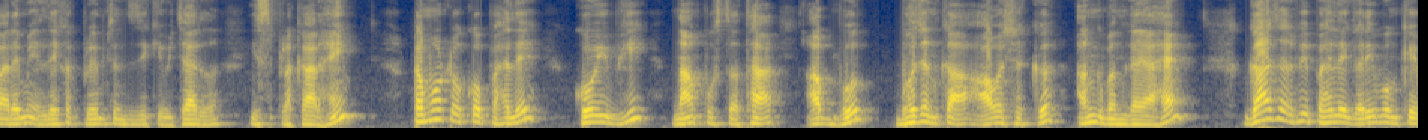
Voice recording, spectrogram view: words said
बारे में लेखक प्रेमचंद जी के विचार इस प्रकार हैं टमाटो को पहले कोई भी नापुस था अब भोजन का आवश्यक अंग बन गया है गाजर भी पहले गरीबों के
